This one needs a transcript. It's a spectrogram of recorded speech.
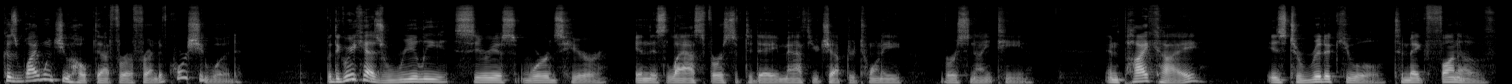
Because why wouldn't you hope that for a friend? Of course you would. But the Greek has really serious words here in this last verse of today, Matthew chapter 20, verse 19. empaixai is to ridicule, to make fun of,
